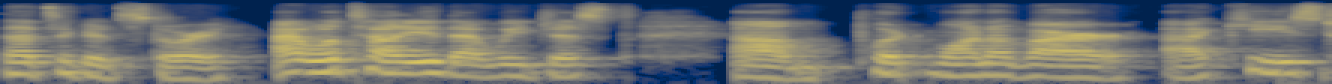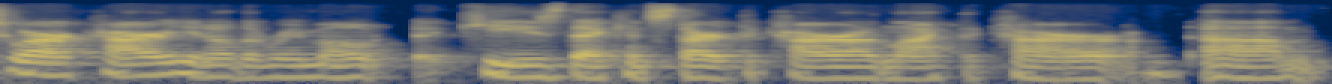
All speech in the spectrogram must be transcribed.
that's a good story. I will tell you that we just um, put one of our uh, keys to our car, you know, the remote keys that can start the car, unlock the car, um,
